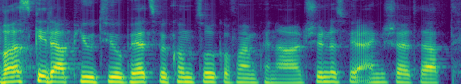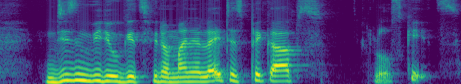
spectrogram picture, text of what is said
Was geht ab YouTube? Herzlich willkommen zurück auf meinem Kanal. Schön, dass ihr eingeschaltet habt. In diesem Video geht es wieder um meine latest Pickups. Los geht's!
